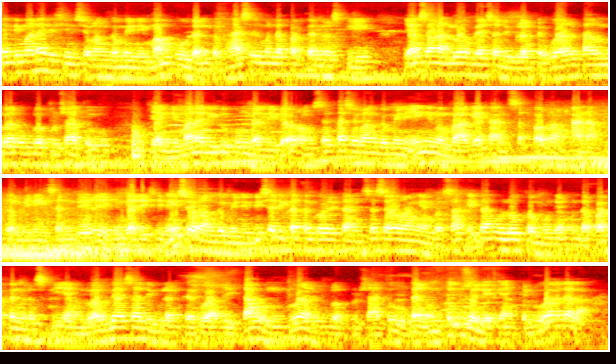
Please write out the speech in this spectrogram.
yang di mana di sini seorang Gemini mampu dan berhasil mendapatkan rezeki yang sangat luar biasa di bulan Februari tahun 2021 yang di mana didukung dan didorong serta seorang Gemini ingin membahagiakan seorang anak Gemini sendiri. Hingga di sini seorang Gemini bisa dikategorikan seseorang yang bersakit dahulu kemudian mendapatkan rezeki yang luar biasa di bulan Februari tahun 2021 dan untuk zodiak yang kedua adalah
